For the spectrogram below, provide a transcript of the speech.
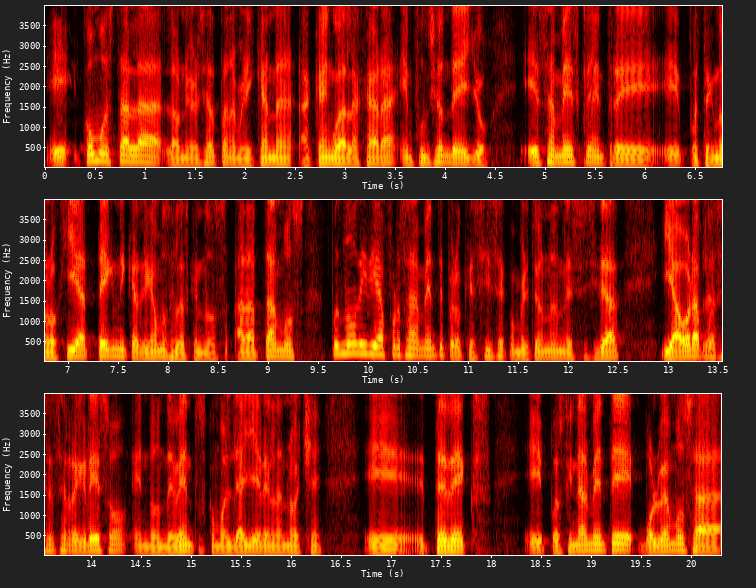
eh, ¿cómo está la, Universidad Panamericana acá en Guadalajara en función de ello? Esa mezcla entre eh, pues tecnología, técnicas, digamos, a las que nos adaptamos, pues no diría forzadamente, pero que sí se convirtió en una necesidad. Y ahora, pues ese regreso en donde eventos como el de ayer en la noche, eh, TEDx, eh, pues finalmente volvemos a,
